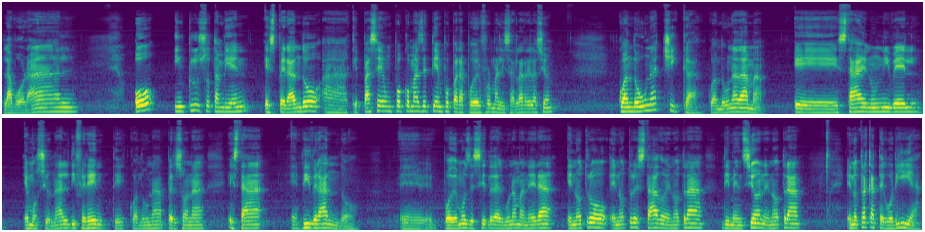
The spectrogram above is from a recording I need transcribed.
laboral o incluso también esperando a que pase un poco más de tiempo para poder formalizar la relación. Cuando una chica, cuando una dama eh, está en un nivel emocional diferente, cuando una persona está eh, vibrando, eh, podemos decirle de alguna manera, en otro, en otro estado, en otra dimensión, en otra, en otra categoría,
